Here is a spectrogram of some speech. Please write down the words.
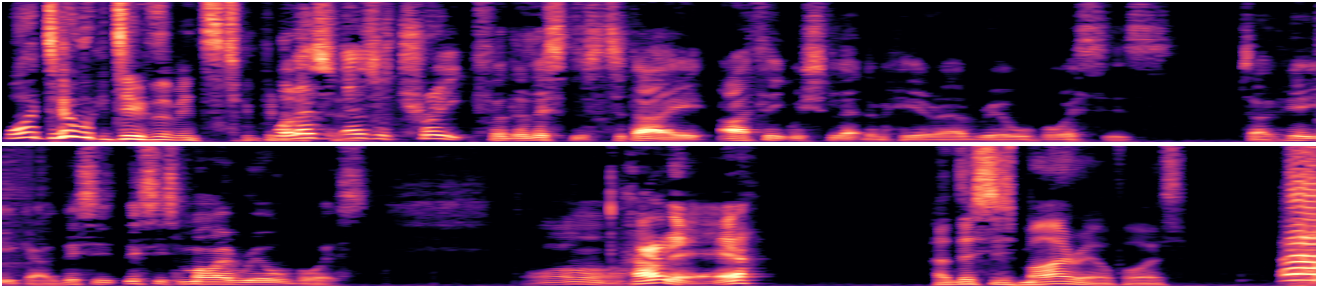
Why do we do them in stupid? Well, as, as a treat for the listeners today, I think we should let them hear our real voices. So here you go. This is this is my real voice. Oh, hello. And this is my real voice. There's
